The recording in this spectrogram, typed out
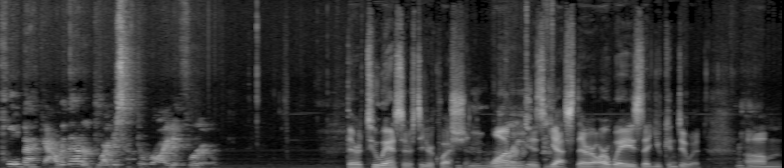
pull back out of that, or do I just have to ride it through? There are two answers to your question. Mm-hmm. One right. is yes, there are ways that you can do it. Mm-hmm. Um,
